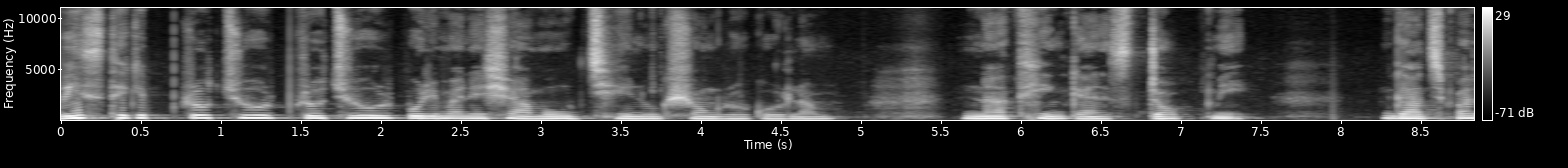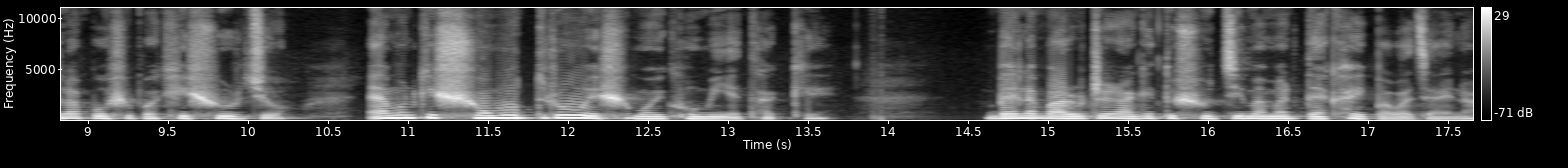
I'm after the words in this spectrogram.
বীজ থেকে প্রচুর প্রচুর পরিমাণে শামুক, ঝিনুক সংগ্রহ করলাম। নাথিং ক্যান স্টপ মি গাছপালা, পশু পাখি, সূর্য, এমনকি সমুদ্রও এ সময় ঘুমিয়ে থাকে। বেলা বারোটার আগে তো সূর্যি মামার দেখাই পাওয়া যায় না।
